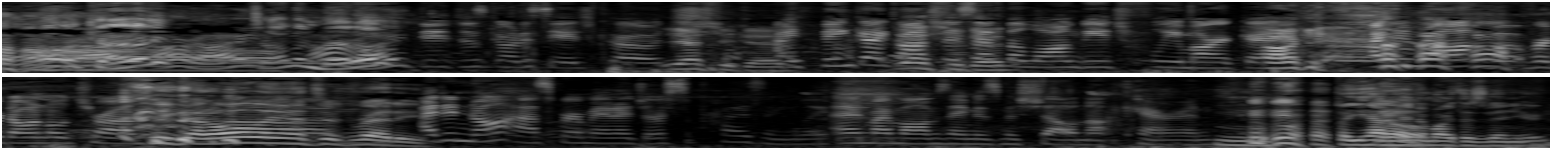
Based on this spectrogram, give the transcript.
Oh, okay. All right. Down the all middle. right. did just go to Stagecoach. Yes, you did. I think I got Yes, you this did. at the Long Beach flea market. Okay. I did not vote for Donald Trump. You got all the answers ready. I did not ask for a manager, surprisingly. And my mom's name is Michelle, not Karen. Mm. But you have No. been to Martha's Vineyard.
